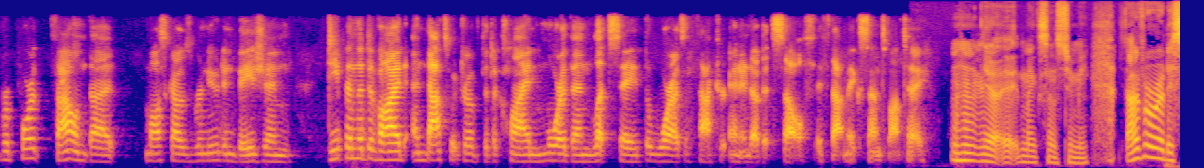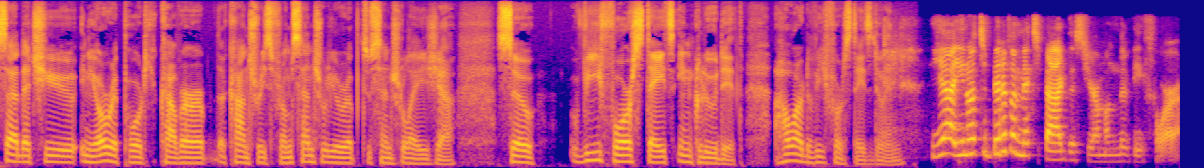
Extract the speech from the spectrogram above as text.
report found that Moscow's renewed invasion deepened the divide, and that's what drove the decline more than, let's say, the war as a factor in and of itself, if that makes sense, Mate. Mm-hmm, yeah, it makes sense to me. I've already said that you, in your report, you cover the countries from Central Europe to Central Asia. So V4 states included. How are the V4 states doing? Yeah, you know, it's a bit of a mixed bag this year among the V4.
